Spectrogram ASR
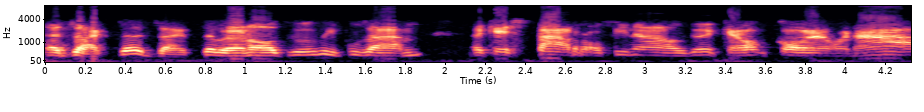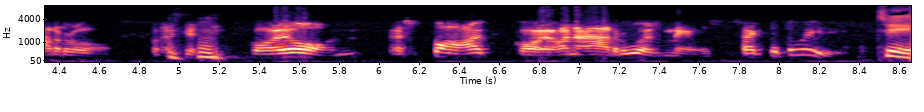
Exacte, exacte. Però nosaltres li posam aquest tarro al final, que co coyonarro. Perquè si coyon és poc, coyonarro és més. Saps què t'ho vull dir? Sí.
